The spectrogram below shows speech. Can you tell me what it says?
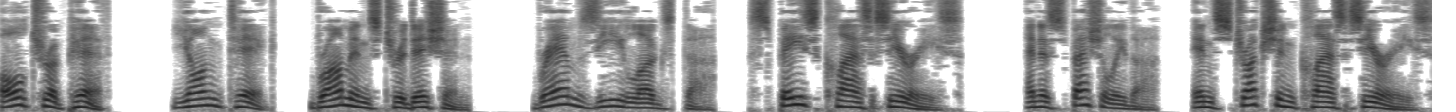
ultra pith, Yang Tig, Brahman's tradition, Brahm Z Lugs, the space class series, and especially the instruction class series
